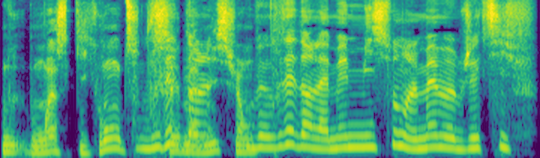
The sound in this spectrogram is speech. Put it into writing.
Moi, ce qui compte, c'est ma dans, mission. vous êtes dans la même mission, dans le même objectif.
